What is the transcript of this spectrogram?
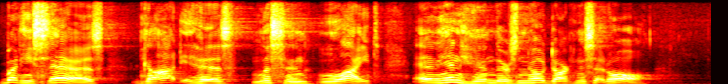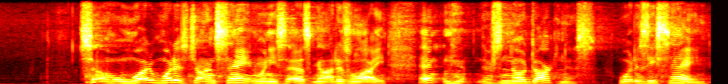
But he says, God is, listen, light, and in him there's no darkness at all. So, what, what is John saying when he says God is light and there's no darkness? What is he saying?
